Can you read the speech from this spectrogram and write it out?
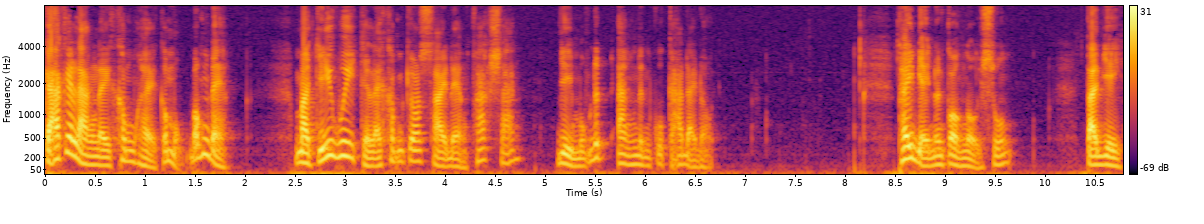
Cả cái làng này không hề có một bóng đèn, mà chỉ huy thì lại không cho xài đèn phát sáng vì mục đích an ninh của cả đại đội. Thấy vậy nên con ngồi xuống, tại vì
